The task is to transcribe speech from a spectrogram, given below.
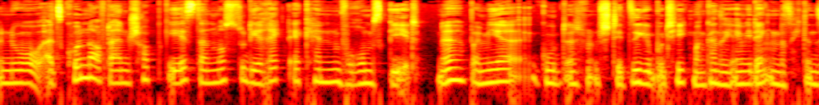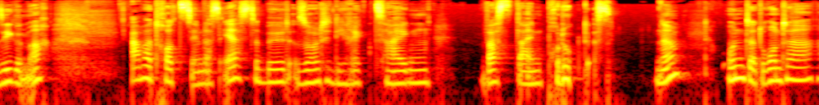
wenn du als Kunde auf deinen Shop gehst, dann musst du direkt erkennen, worum es geht. Ne? Bei mir, gut, steht Siegelboutique. Man kann sich irgendwie denken, dass ich dann Siegel mache. Aber trotzdem, das erste Bild sollte direkt zeigen, was dein Produkt ist. Ne? Und darunter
